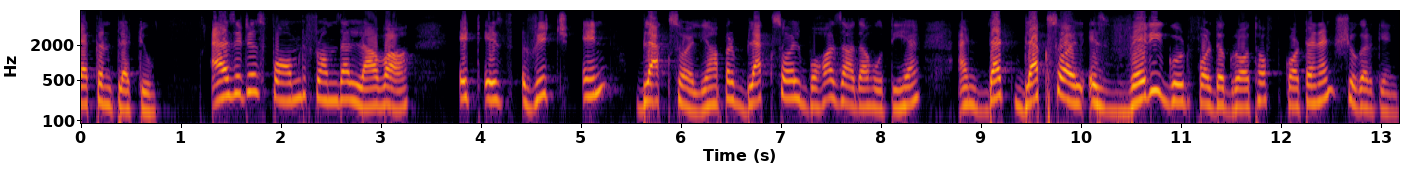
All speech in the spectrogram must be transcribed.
Deccan plateau as it is formed from the lava it is rich in black soil यहाँ पर ब्लैक सॉइल बहुत ज़्यादा होती है and that black soil is very good for the growth of cotton and sugarcane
